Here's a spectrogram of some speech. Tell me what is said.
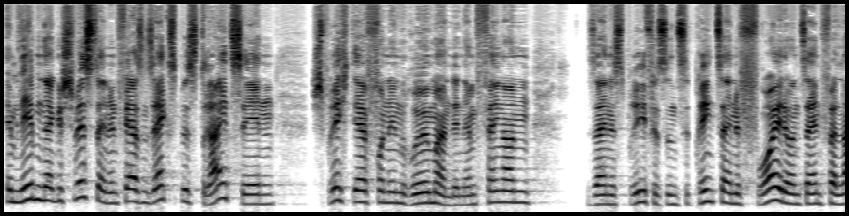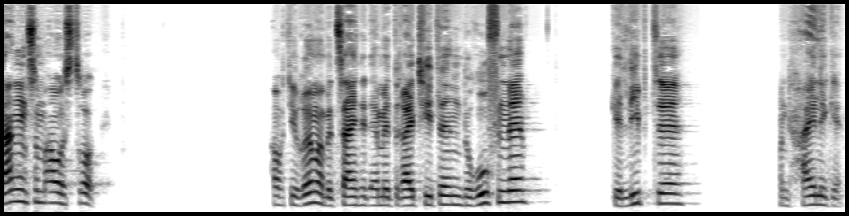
Im Leben der Geschwister in den Versen 6 bis 13 spricht er von den Römern, den Empfängern seines Briefes und bringt seine Freude und sein Verlangen zum Ausdruck. Auch die Römer bezeichnet er mit drei Titeln, Berufene, Geliebte und Heilige.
